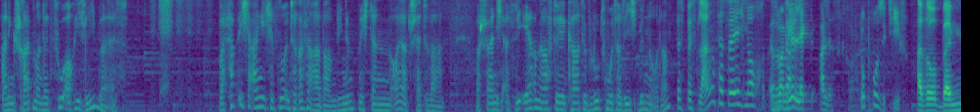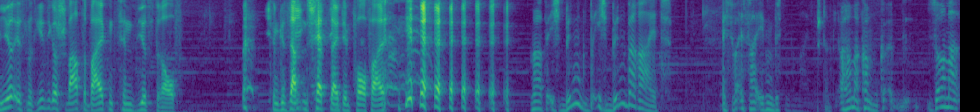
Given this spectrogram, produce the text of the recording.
Allerdings schreibt man dazu auch, ich liebe es. Was habe ich eigentlich jetzt nur Interesse halber? Wie nimmt mich denn euer Chat wahr? Wahrscheinlich als die ehrenhafte Karte Blutmutter, die ich bin, oder? Das ist bislang tatsächlich noch. Also bei mir leckt alles gerade. Nur positiv. Also bei mir ist ein riesiger schwarzer Balken zensiert drauf. Auf dem gesamten Chat seit dem Vorfall. Ich bin, ich bin bereit. Es war, es war eben ein bisschen stimmt. Aber hör mal, komm, sollen wir mal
